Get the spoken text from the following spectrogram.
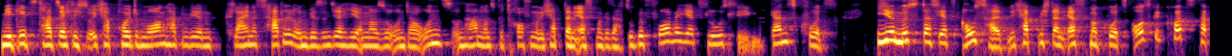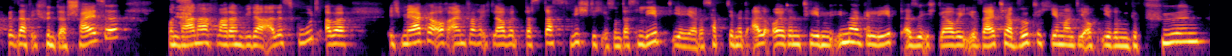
Mir geht es tatsächlich so, ich habe heute Morgen hatten wir ein kleines Huddle und wir sind ja hier immer so unter uns und haben uns getroffen und ich habe dann erstmal gesagt, so bevor wir jetzt loslegen, ganz kurz, ihr müsst das jetzt aushalten. Ich habe mich dann erstmal kurz ausgekotzt, habe gesagt, ich finde das scheiße und danach war dann wieder alles gut. Aber ich merke auch einfach, ich glaube, dass das wichtig ist und das lebt ihr ja. Das habt ihr mit all euren Themen immer gelebt. Also ich glaube, ihr seid ja wirklich jemand, die auch ihren Gefühlen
